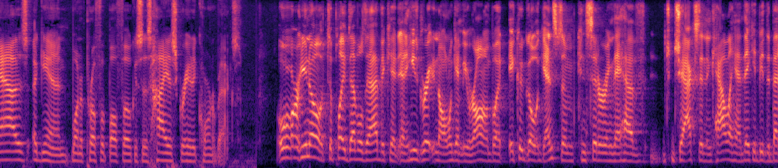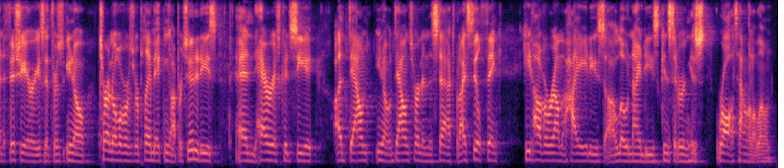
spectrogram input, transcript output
as, again, one of Pro Football Focus's highest graded cornerbacks. Or, you know, to play devil's advocate, and he's great and all, don't get me wrong, but it could go against him considering they have Jackson and Callahan. They could be the beneficiaries if there's, you know, turnovers or playmaking opportunities, and Harris could see a down, you know, downturn in the stats. But I still think he'd hover around the high 80s, uh, low 90s, considering his raw talent alone.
